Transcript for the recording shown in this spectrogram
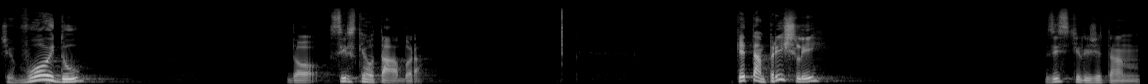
že vojdu do sírskeho tábora. Keď tam prišli, zistili, že tam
